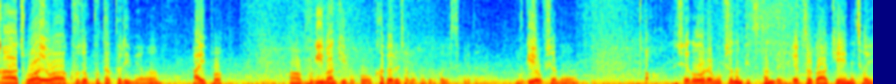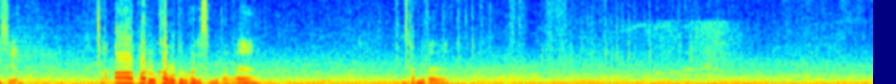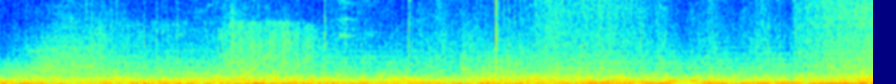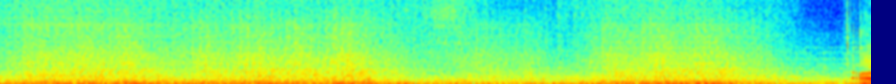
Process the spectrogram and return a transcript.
아 좋아요와 구독 부탁드리며 바이퍼 어, 무기만 끼보고 카벨을 잡아보도록 하겠습니다. 무기의 옵션은 어, 섀도우랑 옵션은 비슷한데 앱솔과 아케인의 차이지요. 아, 아 바로 가보도록 하겠습니다. 갑니다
